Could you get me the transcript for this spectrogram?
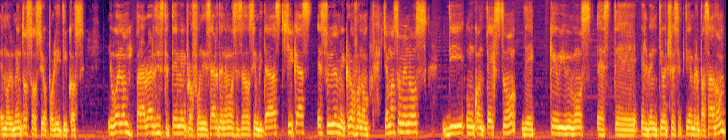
en movimientos sociopolíticos. Y bueno, para hablar de este tema y profundizar tenemos estas dos invitadas. Chicas, es suyo el micrófono. Ya más o menos di un contexto de qué vivimos este, el 28 de septiembre pasado,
